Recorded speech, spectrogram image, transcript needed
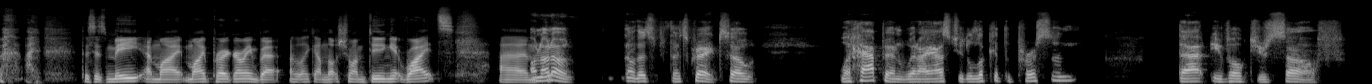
this is me and my my programming, but like I'm not sure I'm doing it right. Um, oh no, but, no, no. That's that's great. So, what happened when I asked you to look at the person? That evoked yourself,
